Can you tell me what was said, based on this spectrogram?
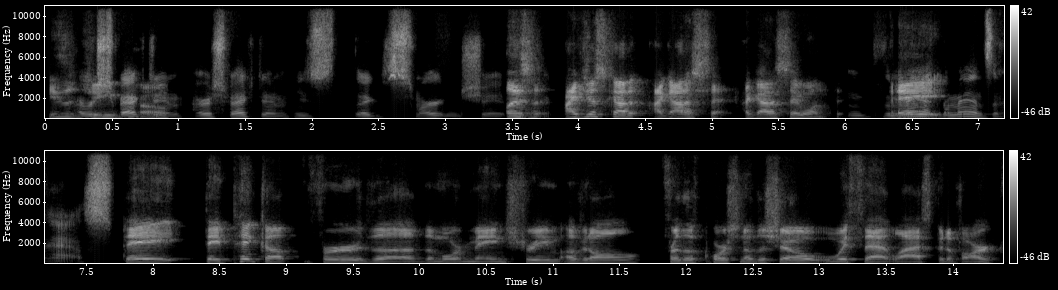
He's a I G, respect bro. him. I respect him. He's like smart and shit. Listen, I just gotta I gotta say, I gotta say one thing. the, they- man, the man's an ass. They they pick up for the the more mainstream of it all for the portion of the show with that last bit of arc.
